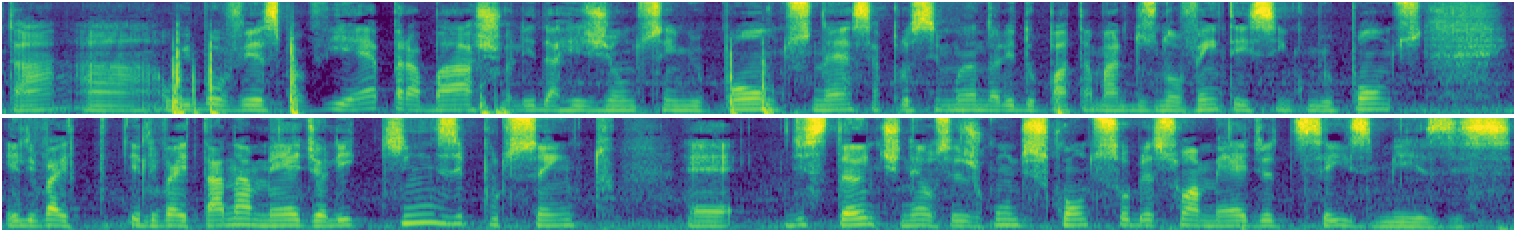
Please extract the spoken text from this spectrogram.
tá? A, o Ibovespa vier para baixo ali da região dos 100 mil pontos, né? se aproximando ali do patamar dos 95 mil pontos, ele vai ele vai estar tá na média ali 15% é, distante, né? ou seja, com desconto sobre a sua média de seis meses.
